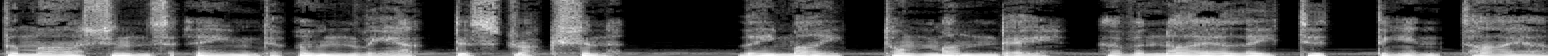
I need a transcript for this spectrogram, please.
the Martians aimed only at destruction, they might on Monday have annihilated the entire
